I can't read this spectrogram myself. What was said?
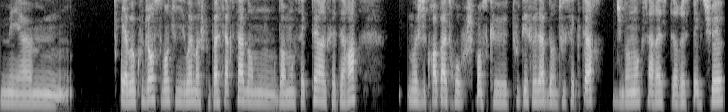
mais il y a beaucoup de gens souvent qui disent ouais moi je peux pas faire ça dans mon dans mon secteur, etc moi j'y crois pas trop. Je pense que tout est faisable dans tout secteur, du moment que ça reste respectueux,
